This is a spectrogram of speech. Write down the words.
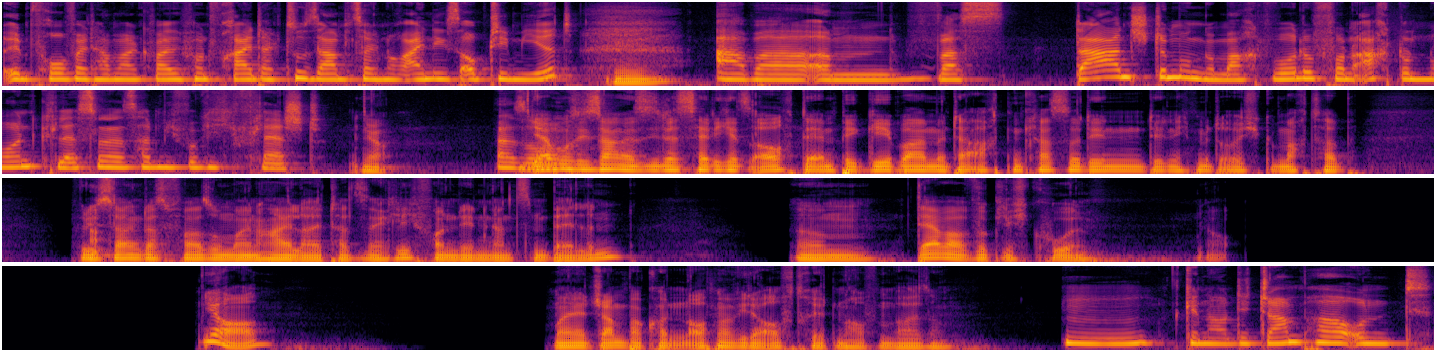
im Vorfeld haben wir quasi von Freitag zu Samstag noch einiges optimiert. Mhm. Aber ähm, was da an Stimmung gemacht wurde von 8- und 9 Klässlern, das hat mich wirklich geflasht. Ja. Also, Ja, muss ich sagen, also das hätte ich jetzt auch, der MPG-Ball mit der achten Klasse, den, den ich mit euch gemacht habe, würde ich sagen, das war so mein Highlight tatsächlich von den ganzen Bällen. Ähm, der war wirklich cool. Ja. Ja. Meine Jumper konnten auch mal wieder auftreten, hoffenweise. Mhm, genau, die Jumper und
